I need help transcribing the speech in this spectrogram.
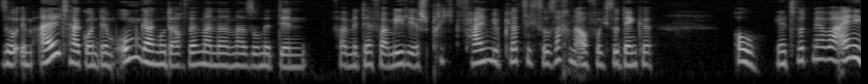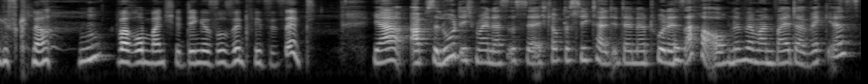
so im Alltag und im Umgang und auch wenn man dann mal so mit den, mit der Familie spricht, fallen mir plötzlich so Sachen auf, wo ich so denke, oh, jetzt wird mir aber einiges klar, mhm. warum manche Dinge so sind, wie sie sind. Ja, absolut. Ich meine, das ist ja, ich glaube, das liegt halt in der Natur der Sache auch, ne? Wenn man weiter weg ist,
